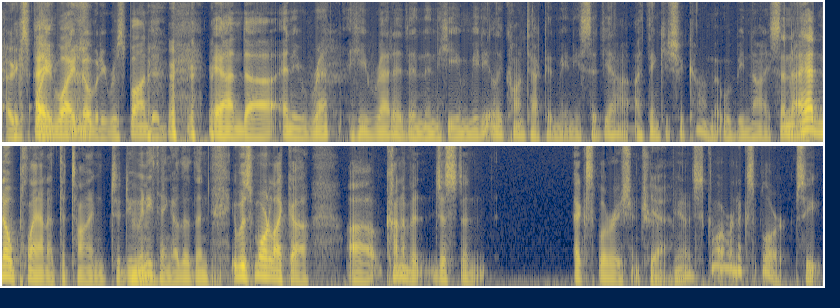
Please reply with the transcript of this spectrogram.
okay. explained why nobody responded, and uh, and he read he read it, and then he immediately contacted me and he said, "Yeah, I think you should come. It would be nice." And I had no plan at the time to do mm. anything other than it was more like a uh, kind of a just an exploration trip. Yeah. You know, just come over and explore. See,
